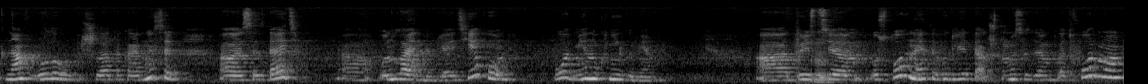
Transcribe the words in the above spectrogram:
к нам в голову пришла такая мысль создать Э, онлайн-библиотеку по обмену книгами. А, то есть э, условно это выглядит так, что мы создаем платформу,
